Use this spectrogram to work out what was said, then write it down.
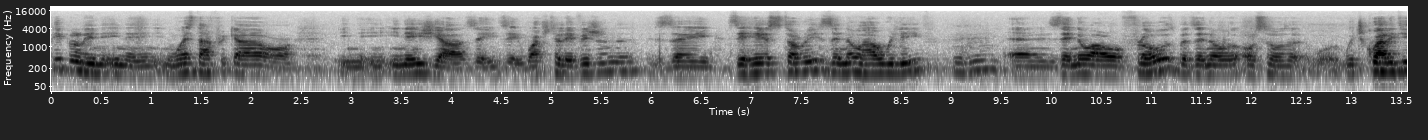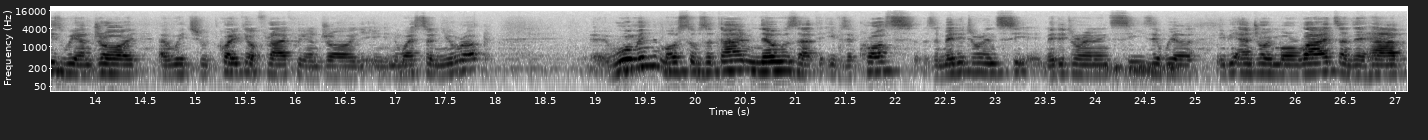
people in, in, in West Africa or in, in, in Asia, they, they watch television, they, they hear stories, they know how we live, mm -hmm. uh, they know our flaws, but they know also the, which qualities we enjoy and which quality of life we enjoy in, Western Europe Women, most of the time know that if they cross the Mediterranean sea, Mediterranean sea, they will maybe enjoy more rights than they have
